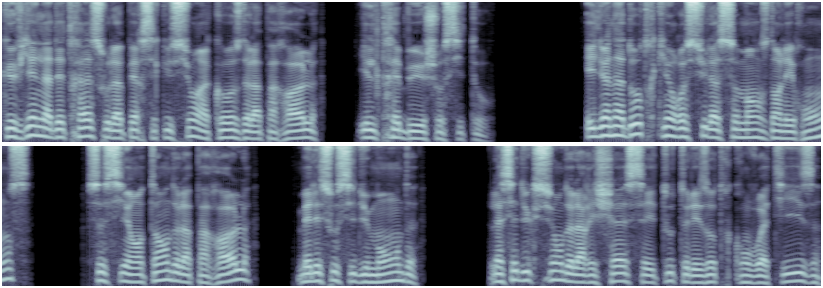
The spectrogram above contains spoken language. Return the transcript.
Que vienne la détresse ou la persécution à cause de la parole, ils trébuchent aussitôt. Il y en a d'autres qui ont reçu la semence dans les ronces, ceux-ci entendent la parole, mais les soucis du monde, la séduction de la richesse et toutes les autres convoitises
